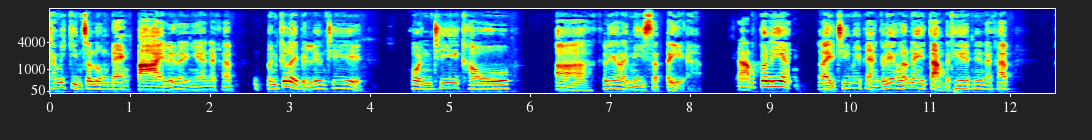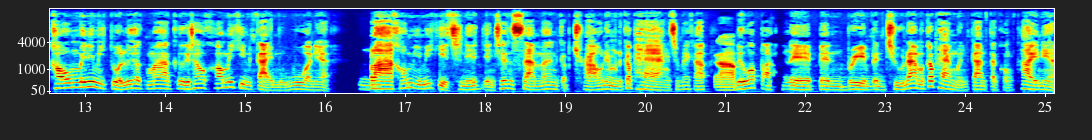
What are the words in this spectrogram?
ถ้าไม่กินจะลงแดงตายหรืออะไรเงี้ยนะครับ มันก็เลยเป็นเรื่องที่ คนที่เขาอ่าเขาเรียกอะไรมีสติอะครับก็เลี่ยงอะไรที่ไม่แพงก็เลี่ยงแล้วในต่างประเทศเนี่ยนะครับเขาไม่ได้มีตัวเลือกมากคือถ้าเขาไม่กินไก่หมูวัวเนี่ยปลาเขามีไม่กี่ชนิด อย่างเช่นแซลมอนกับทราเนี่ยมันก็แพงใช่ไหมครับรบหรือว่าปลาทะเลเป็นบรีมเป็นชูน่ามันก็แพงเหมือนกันแต่ของไทยเนี่ย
